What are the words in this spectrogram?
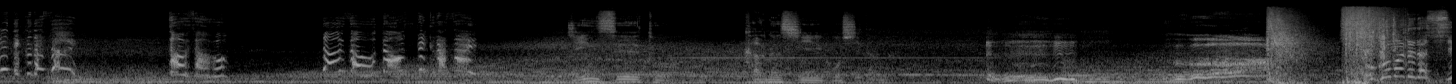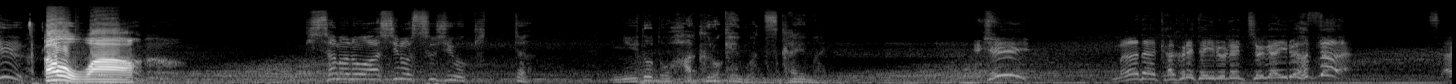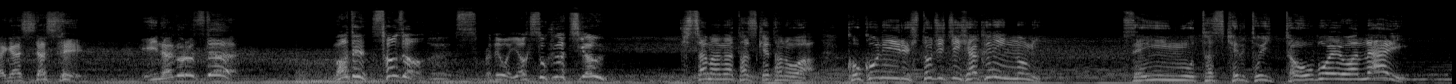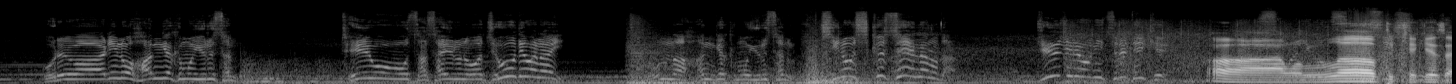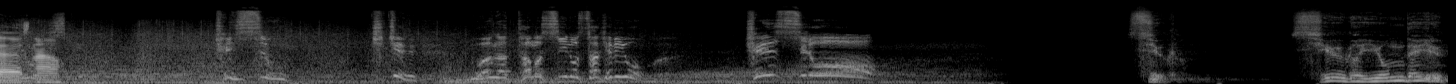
れてください！サウザーを。サウザーを倒してください人生とは悲しい星だな。ここまでだシュウ Oh wow. 貴様の足の筋を切った。二度と白露剣は使えまい。行け。まだ隠れている連中がいるはずだ。探し出して皆殺しだ。待てサウザ。ーそれでは約束が違う貴様が助けたのはここにいる人質100人のみ。全員を助けるといった覚えはない。俺はアリの反逆も許さぬ。帝王を支えるのは情ではない。どんな反逆も許さぬ。血の粛清なのだ。十字寮に連れて行け。Oh, I would love to kick his ass now. 我が魂の叫びを ケンシロウシュウがシュウが呼んでいる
